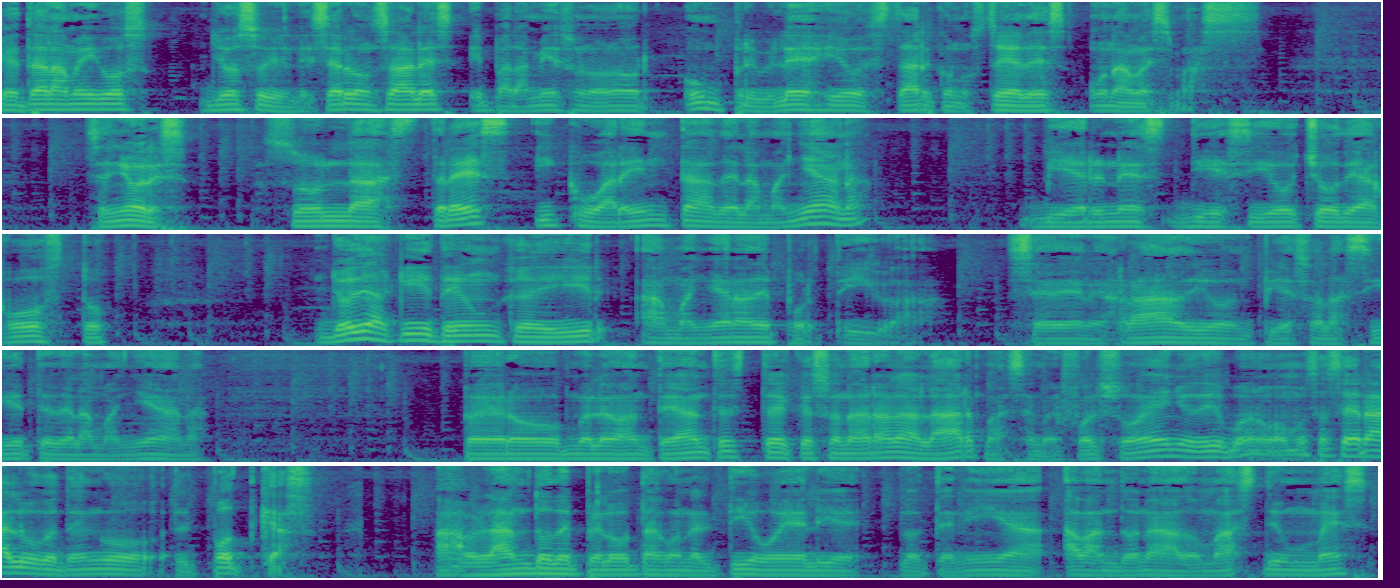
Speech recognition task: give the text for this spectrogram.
¿Qué tal amigos? Yo soy Eliezer González y para mí es un honor, un privilegio estar con ustedes una vez más. Señores, son las 3 y 40 de la mañana, viernes 18 de agosto. Yo de aquí tengo que ir a Mañana Deportiva. CDN Radio, empiezo a las 7 de la mañana. Pero me levanté antes de que sonara la alarma, se me fue el sueño y dije, bueno, vamos a hacer algo que tengo el podcast hablando de pelota con el tío Elie, lo tenía abandonado más de un mes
